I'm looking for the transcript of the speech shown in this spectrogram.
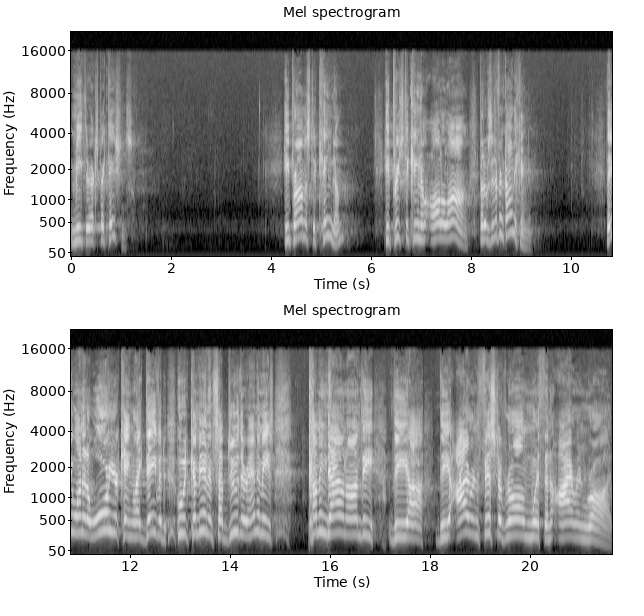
meet their expectations. He promised a kingdom. He preached the kingdom all along, but it was a different kind of kingdom. They wanted a warrior king like David who would come in and subdue their enemies, coming down on the, the, uh, the iron fist of Rome with an iron rod.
